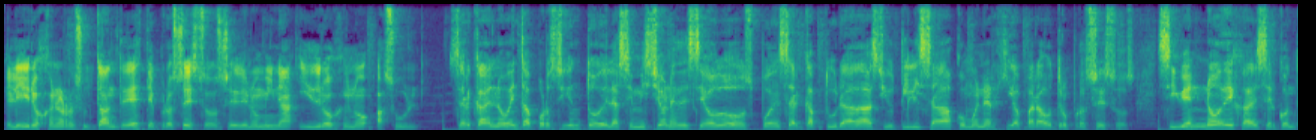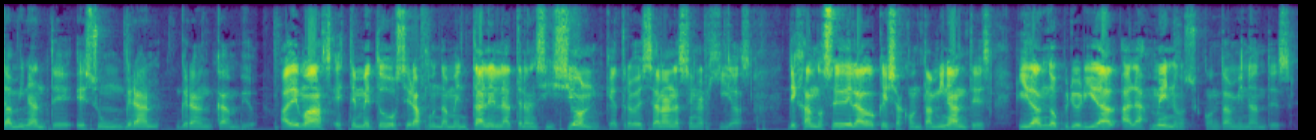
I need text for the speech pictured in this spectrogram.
El hidrógeno resultante de este proceso se denomina hidrógeno azul. Cerca del 90% de las emisiones de CO2 pueden ser capturadas y utilizadas como energía para otros procesos. Si bien no deja de ser contaminante, es un gran, gran cambio. Además, este método será fundamental en la transición que atravesarán las energías, dejándose de lado aquellas contaminantes y dando prioridad a las menos contaminantes.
